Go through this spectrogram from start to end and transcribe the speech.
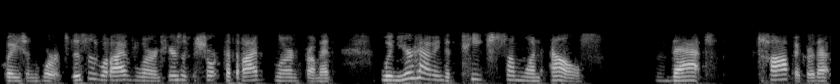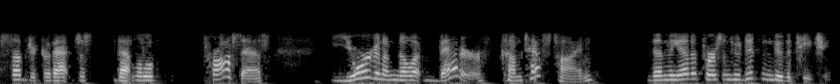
equation works. This is what I've learned. Here's a shortcut that I've learned from it. When you're having to teach someone else that topic or that subject or that just that little process, you're going to know it better come test time than the other person who didn't do the teaching.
